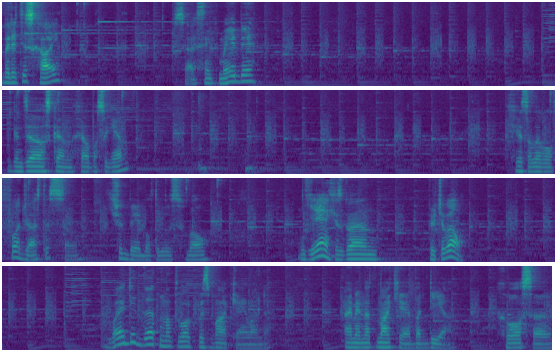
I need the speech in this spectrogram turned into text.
But it is high. So I think maybe Gonzalez can help us again. He has a level 4 justice, so he should be able to use well. Yeah, he's going pretty well. Why did that not work with Maki, I wonder? I mean not Maki, but Dia, who also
